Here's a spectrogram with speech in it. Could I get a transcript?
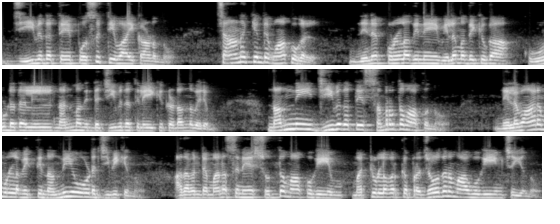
ജീവിതത്തെ പോസിറ്റീവായി കാണുന്നു. ചാണക്യന്റെ വാക്കുകൾ നിനക്കുള്ളതിനെ വിലമതിക്കുക കൂടുതൽ നന്മ നിന്റെ ജീവിതത്തിലേക്ക് കടന്നു വരും നന്ദി ജീവിതത്തെ സമൃദ്ധമാക്കുന്നു. നിലവാരമുള്ള വ്യക്തി നന്ദിയോടെ ജീവിക്കുന്നു. അതവന്റെ മനസ്സിനെ ശുദ്ധമാക്കുകയും മറ്റുള്ളവർക്ക് പ്രചോദനമാകുകയും ചെയ്യുന്നു.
